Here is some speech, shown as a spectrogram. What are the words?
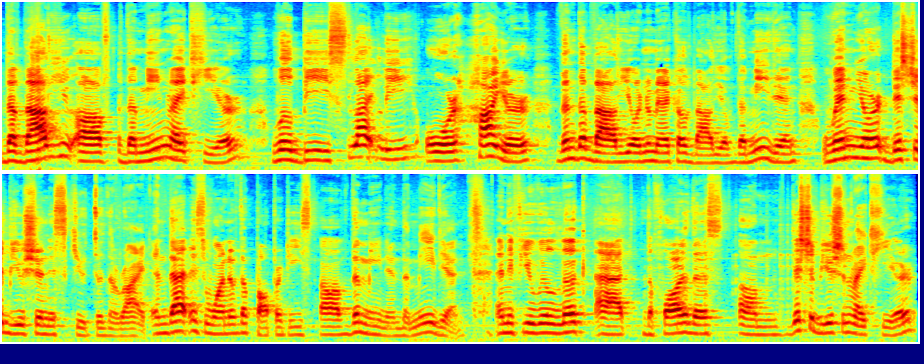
The value of the mean right here will be slightly or higher than the value or numerical value of the median when your distribution is skewed to the right. And that is one of the properties of the mean and the median. And if you will look at the farthest um, distribution right here,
